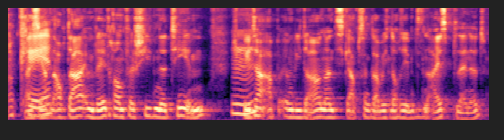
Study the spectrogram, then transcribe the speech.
Okay. Das heißt, sie hatten auch da im Weltraum verschiedene Themen. Mhm. Später ab irgendwie 93 gab es dann glaube ich noch eben diesen Ice Planet.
